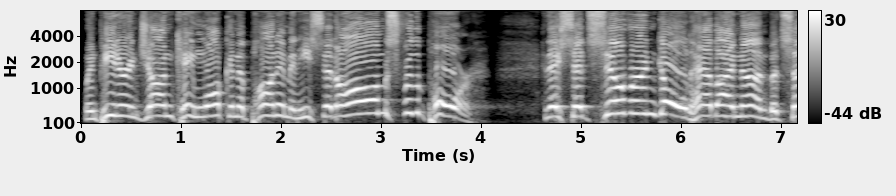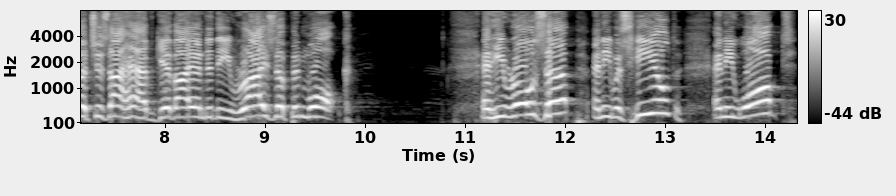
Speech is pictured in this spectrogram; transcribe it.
When Peter and John came walking upon him, and he said, Alms for the poor. And they said, Silver and gold have I none, but such as I have give I unto thee. Rise up and walk. And he rose up, and he was healed, and he walked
